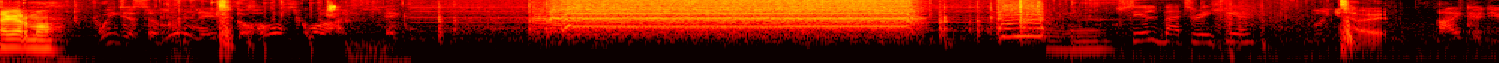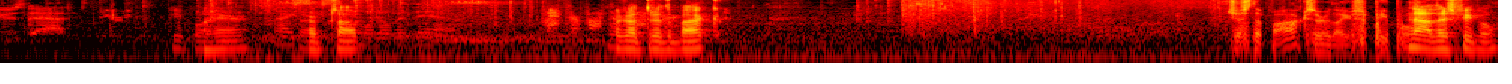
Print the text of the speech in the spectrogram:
I got them all. Tight. People here. I They're up top. someone over. I go through the back. Just the box or like people? No, there's people.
